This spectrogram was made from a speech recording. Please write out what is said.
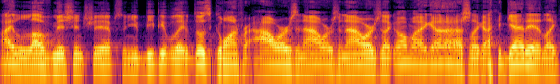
I I love mission trips. And you meet people that those go on for hours and hours and hours. You're like oh my gosh, like I get it. Like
